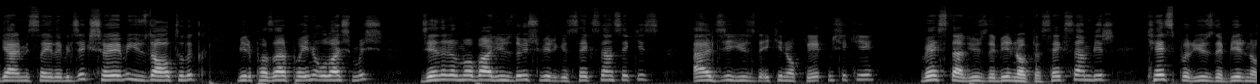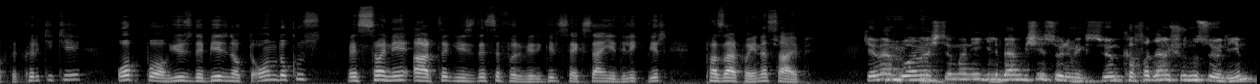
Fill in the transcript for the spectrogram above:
gelmiş sayılabilecek Xiaomi %6'lık bir pazar payına ulaşmış. General Mobile %3,88, LG %2,72, Vestel %1,81, Casper %1,42, Oppo %1,19 ve Sony artık %0,87'lik bir pazar payına sahip. Kerem bu araştırmayla ilgili ben bir şey söylemek istiyorum. Kafadan şunu söyleyeyim.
